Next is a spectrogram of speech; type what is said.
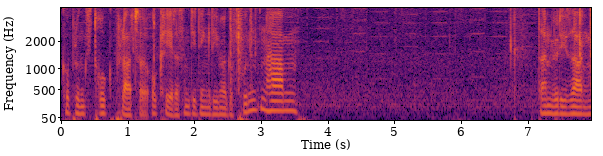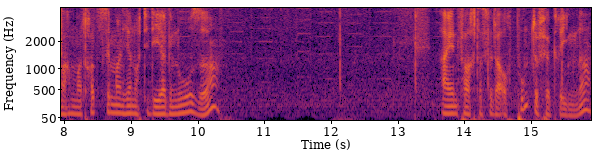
Kupplungsdruckplatte. Okay, das sind die Dinge, die wir gefunden haben. Dann würde ich sagen, machen wir trotzdem mal hier noch die Diagnose. Einfach, dass wir da auch Punkte für kriegen, ne?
